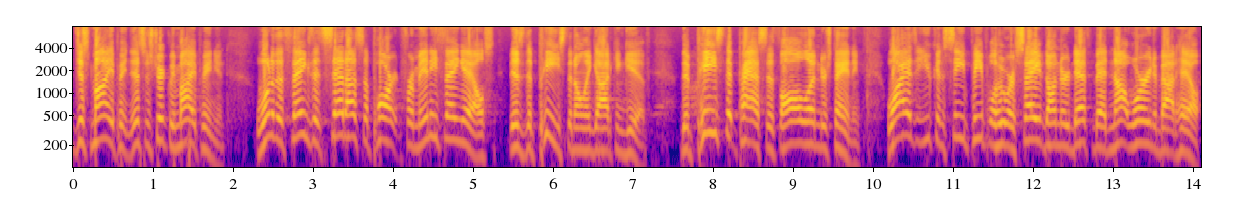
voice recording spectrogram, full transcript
just my opinion, this is strictly my opinion. One of the things that set us apart from anything else is the peace that only God can give the peace that passeth all understanding. Why is it you can see people who are saved on their deathbed not worrying about hell,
